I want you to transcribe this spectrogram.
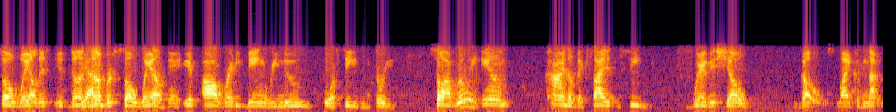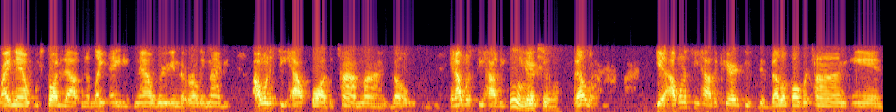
so well. It's, it's done Yeah. numbers so well that it's already being renewed for season three. So I really am kind of excited to see where this show goes. Like, cause not right now we started out in the late '80s. Now we're in the early '90s. I want to see how far the timeline goes, and I want to see how these Ooh, characters develop. Yeah, I want to see how the characters develop over time and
